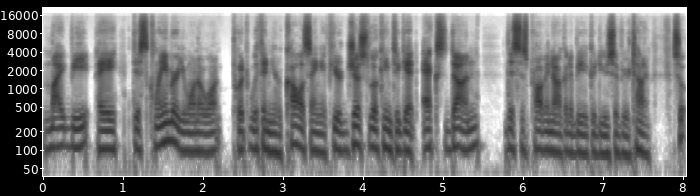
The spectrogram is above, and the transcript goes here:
might be a disclaimer you want to want put within your call saying if you're just looking to get X done, this is probably not going to be a good use of your time. So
